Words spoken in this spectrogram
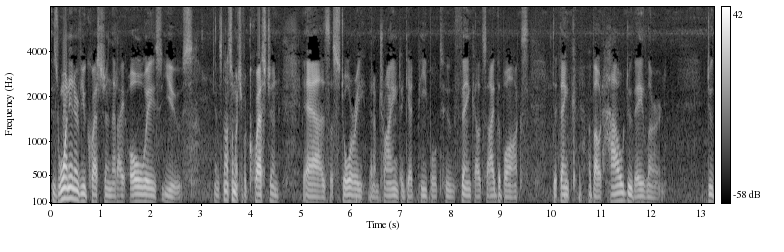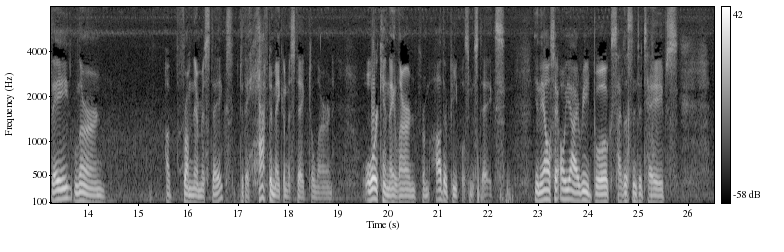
there's one interview question that I always use. And it's not so much of a question as a story that I'm trying to get people to think outside the box, to think about how do they learn. Do they learn from their mistakes? Do they have to make a mistake to learn? Or can they learn from other people's mistakes? And they all say, oh yeah, I read books, I listen to tapes,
